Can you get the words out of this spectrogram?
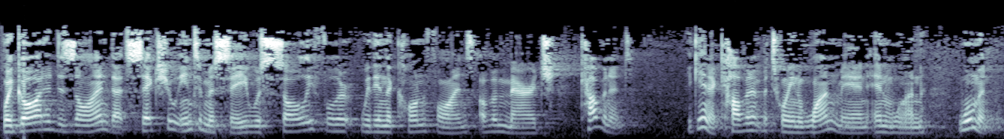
where God had designed that sexual intimacy was solely for within the confines of a marriage covenant. Again, a covenant between one man and one woman.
